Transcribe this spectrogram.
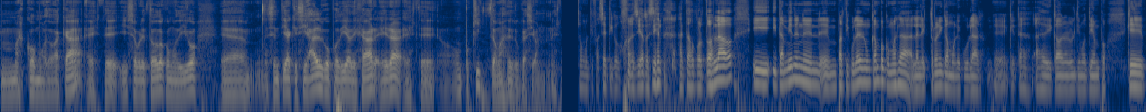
más cómodo acá este, y sobre todo, como digo, eh, sentía que si algo podía dejar era este, un poquito más de educación son multifacético, como decía recién, ha estado por todos lados, y, también en, el, en particular en un campo como es la, electrónica molecular, eh, que te has, dedicado en el último tiempo. ¿Qué,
